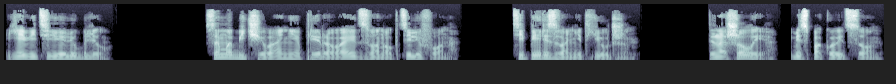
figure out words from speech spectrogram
Я ведь ее люблю. Самобичевание прерывает звонок телефона. Теперь звонит Юджин. «Ты нашел ее?» — беспокоится он.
